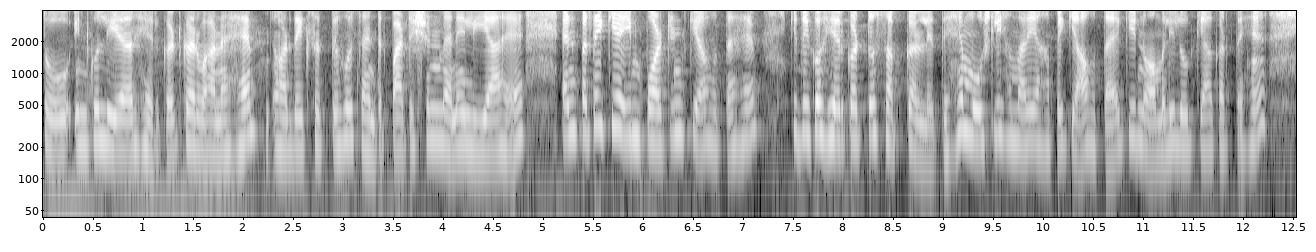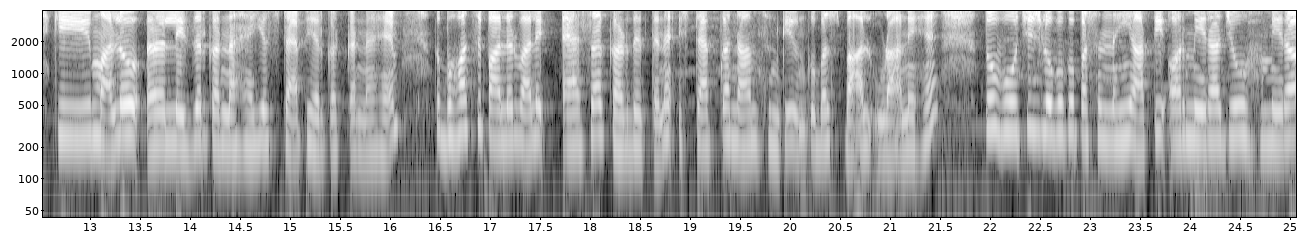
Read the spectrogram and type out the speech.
तो इनको लेयर हेयर कट करवाना है और देख सकते हो सेंटर पार्टीशन मैंने लिया है। एंड पता है क्या इंपॉर्टेंट क्या होता है? कि देखो हेयर कट तो सब कर लेते हैं। मोस्टली हमारे यहाँ पे क्या होता है कि नॉर्मली लोग क्या करते हैं कि मान लो लेज़र करना है या स्टेप हेयर कट करना है तो बहुत से पार्लर वाले ऐसा कर देते ना स्टेप का नाम सुन के उनको बस बाल उड़ाने हैं। तो वो चीज़ लोगों को पसंद नहीं आती और मेरा जो मेरा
